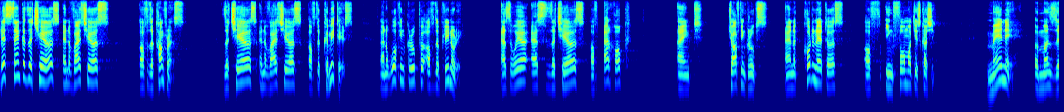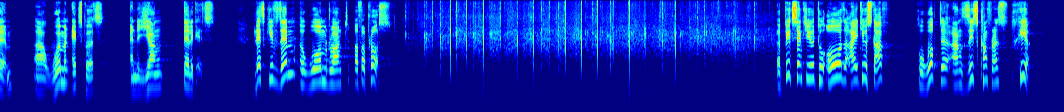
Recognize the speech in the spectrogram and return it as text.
Let's thank the chairs and vice chairs of the conference, the chairs and vice chairs of the committees, and working group of the plenary, as well as the chairs of ad hoc and drafting groups and coordinators of informal discussion. Many among them are women experts and young delegates. Let's give them a warm round of applause. A big thank you to all the ITU staff who worked on this conference here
